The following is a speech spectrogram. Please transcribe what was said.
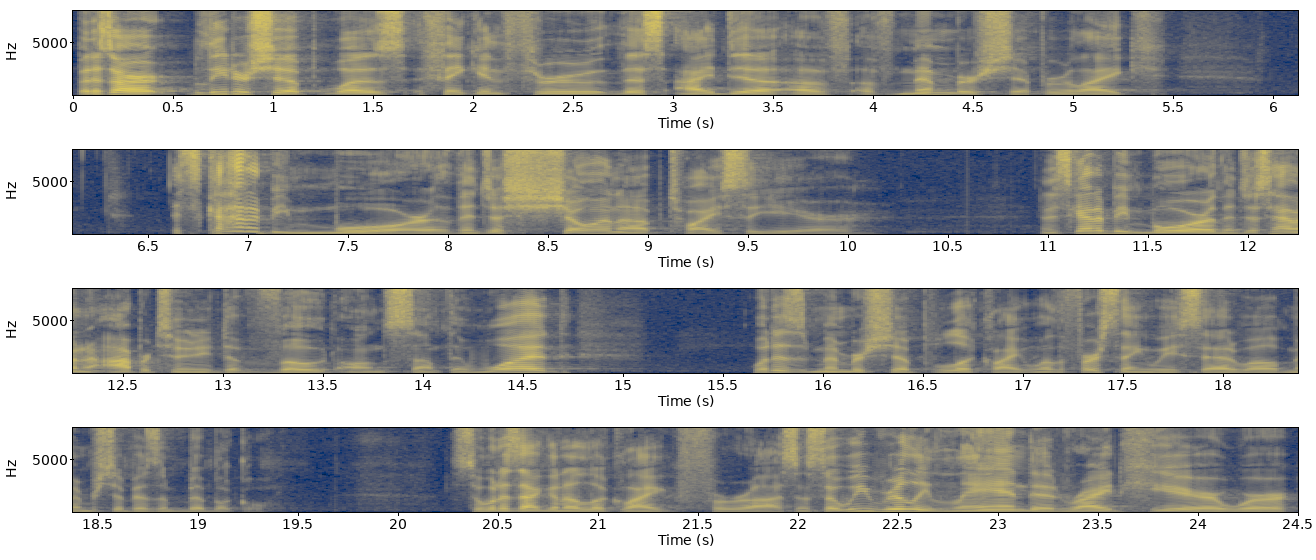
But as our leadership was thinking through this idea of, of membership, we were like, it's got to be more than just showing up twice a year. And it's got to be more than just having an opportunity to vote on something. What, what does membership look like? Well, the first thing we said, well, membership isn't biblical. So, what is that going to look like for us? And so, we really landed right here where,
